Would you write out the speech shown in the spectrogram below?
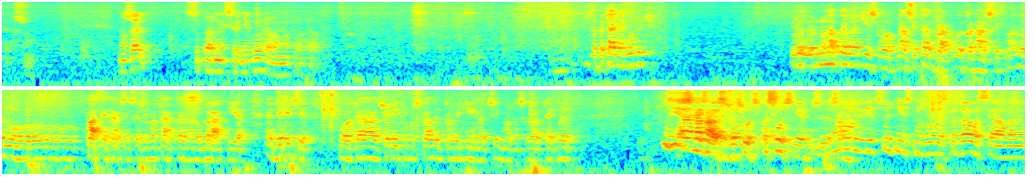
Так що, на жаль, суперник сьогодні виграв, а ми програли. Запитання будуть? Ну, напевно, дійсно, от нас і так брак виконавських, ну, класних гравців, скажімо так, е, брак є, е, дефіцит. От, а сьогодні пропускали провідні гравці, можна сказати, якби Ну, я сказалося, що отсутствие це. Ну, відсутність, можливо, сказалася, але е,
